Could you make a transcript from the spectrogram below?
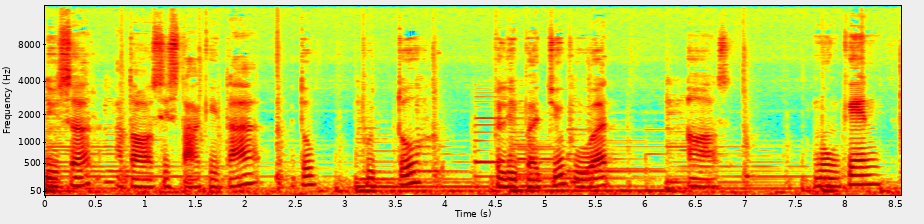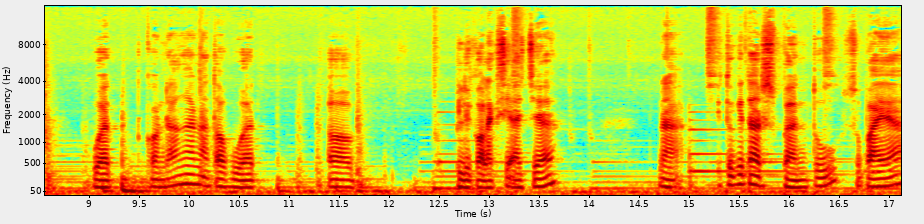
user atau sista kita itu butuh beli baju buat uh, mungkin buat kondangan atau buat uh, beli koleksi aja. Nah itu kita harus bantu supaya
